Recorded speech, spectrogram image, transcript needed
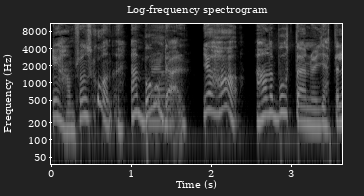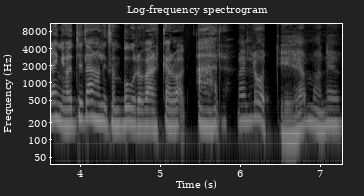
Är han från Skåne? Han bor där. Jaha. Han har bott där nu jättelänge och det är där han liksom bor och verkar och är. Men Lottie är hemma nu.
